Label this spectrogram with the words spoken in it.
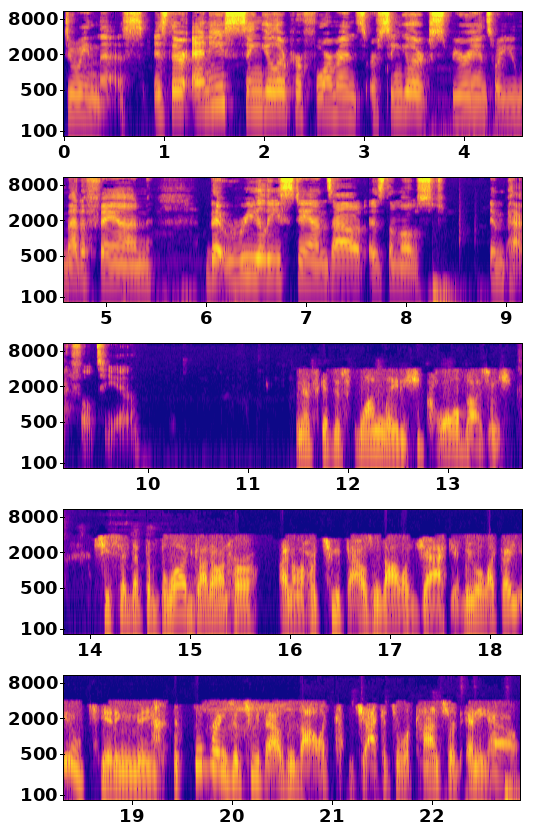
doing this? Is there any singular performance or singular experience where you met a fan that really stands out as the most impactful to you? And let's get this one lady. She called us and she, she said that the blood got on her. I don't know her two thousand dollar jacket. We were like, "Are you kidding me? Who brings a two thousand dollar jacket to a concert anyhow?"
